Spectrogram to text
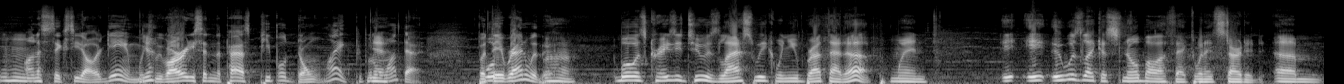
on a sixty dollar game, which Mm-hmm. Yeah. we've already said in the past. People don't like. People Yeah. don't want that, but Well, they ran with it. uh-huh. what was crazy too is last week when you brought that up when it, it, it was like a snowball effect when it started um,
